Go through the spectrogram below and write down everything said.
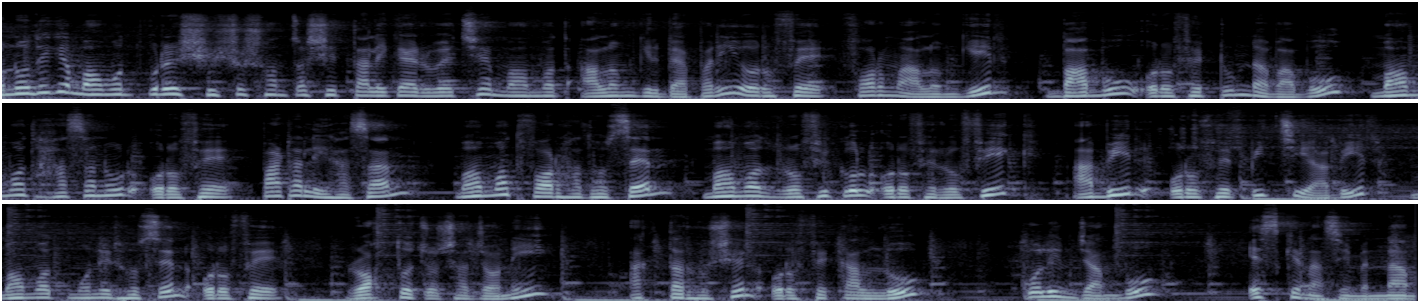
অন্যদিকে মোহাম্মদপুরের শীর্ষ সন্ত্রাসীর তালিকায় রয়েছে মোহাম্মদ আলমগীর ব্যাপারী ওরফে ফরমা আলমগীর, বাবু ওরফে টুন্ডা বাবু, মোহাম্মদ হাসানুর ওরফে পাটালি হাসান, মোহাম্মদ ফরহাদ হোসেন, মোহাম্মদ রফিকুল ওরফে রফিক, আবির ওরফে পিচ্চি আবির, মোহাম্মদ মনির হোসেন ওরফে রক্তচোষা জনি, আক্তার হোসেন ওরফে কাল্লু, কলিম জাম্বু এসকে নাসিমের নাম।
